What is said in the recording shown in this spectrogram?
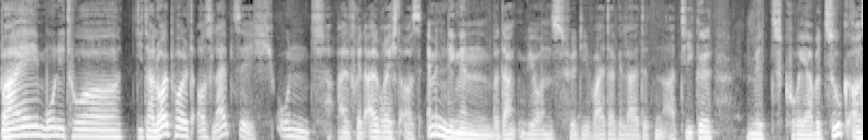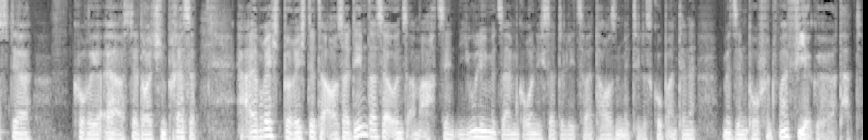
Bei Monitor Dieter Leupold aus Leipzig und Alfred Albrecht aus Emmendingen bedanken wir uns für die weitergeleiteten Artikel mit Korea-Bezug aus der Korea, äh, aus der deutschen Presse. Herr Albrecht berichtete außerdem, dass er uns am 18. Juli mit seinem Grundig-Satellit 2000 mit Teleskopantenne mit SINPO 5x4 gehört hat.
